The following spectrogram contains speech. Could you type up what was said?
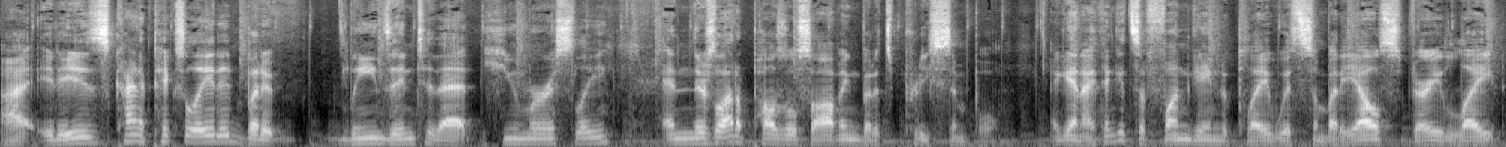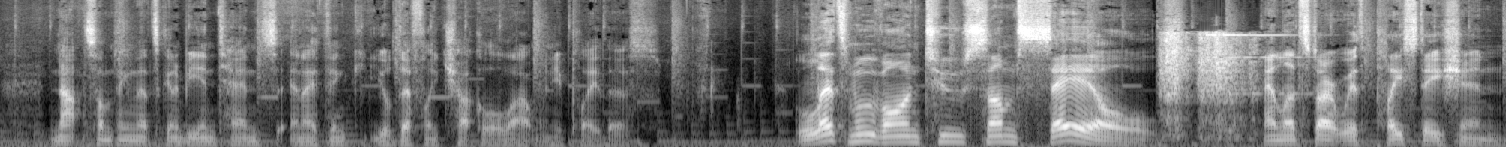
Uh, it is kind of pixelated, but it leans into that humorously. And there's a lot of puzzle solving, but it's pretty simple. Again, I think it's a fun game to play with somebody else, very light, not something that's going to be intense, and I think you'll definitely chuckle a lot when you play this. Let's move on to some sales. And let's start with PlayStation.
